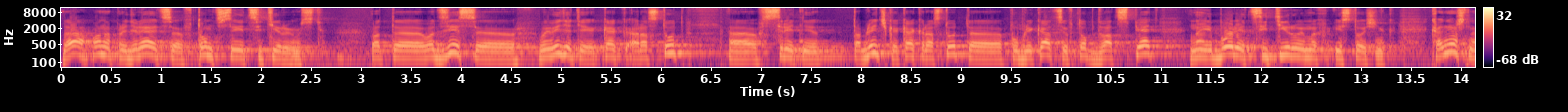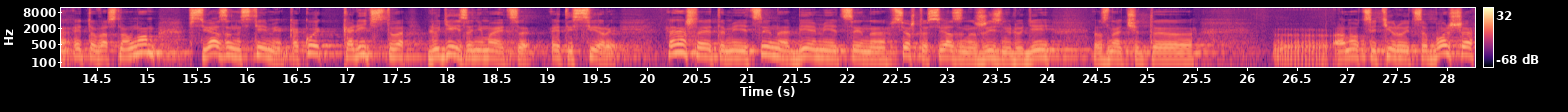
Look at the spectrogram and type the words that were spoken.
да, он определяется в том числе и цитируемостью. Вот, э, вот здесь вы видите, как растут в средней табличке, как растут э, публикации в топ-25 наиболее цитируемых источников. Конечно, это в основном связано с теми, какое количество людей занимается этой сферой. Конечно, это медицина, биомедицина, все, что связано с жизнью людей, значит, э, э, оно цитируется больше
